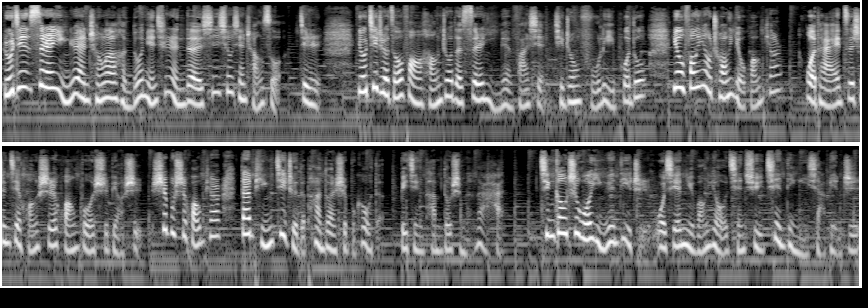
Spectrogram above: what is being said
如今，私人影院成了很多年轻人的新休闲场所。近日，有记者走访杭州的私人影院，发现其中福利颇多，又方又床，有黄片儿。我台资深鉴黄师黄博士表示：“是不是黄片儿，单凭记者的判断是不够的，毕竟他们都是门外汉。请告知我影院地址，我携女网友前去鉴定一下便知。”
